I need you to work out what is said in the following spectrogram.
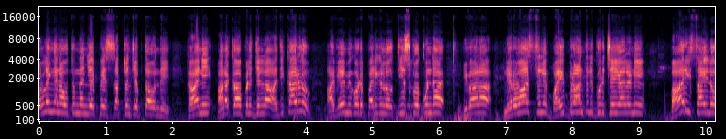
ఉల్లంఘన అవుతుందని చెప్పేసి చట్టం చెప్తా ఉంది. కానీ అనకాపల్లి జిల్లా అధికారులు అవేమి కూడా పరిగణలో తీసుకోకుండా ఇవాళ నిర్వాసితుల్ని భయభ్రాంతులకు గురి చేయాలని భారీ స్థాయిలో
